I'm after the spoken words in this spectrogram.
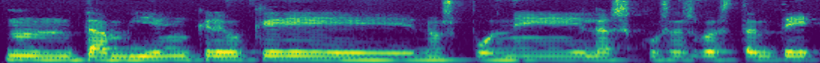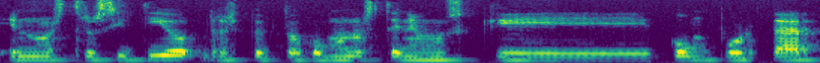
también creo que nos pone las cosas bastante en nuestro sitio respecto a cómo nos tenemos que comportar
